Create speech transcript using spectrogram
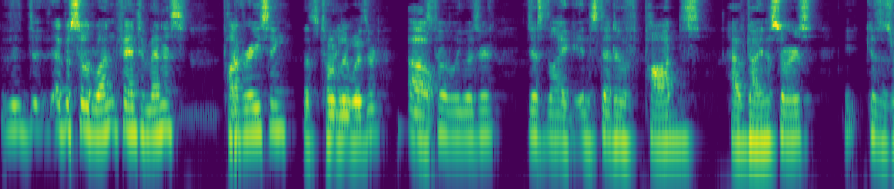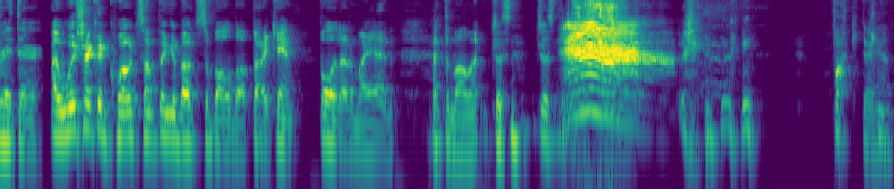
The- the- Episode one, Phantom Menace, pod racing. That's totally wizard. Oh, Totally wizard. Just like instead of pods, have dinosaurs because it's right there. I wish I could quote something about Sebulba, but I can't pull it out of my head at the moment. Just, just. Fuck, Dan.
